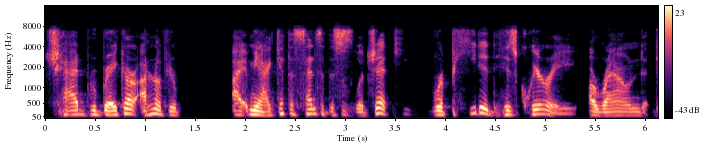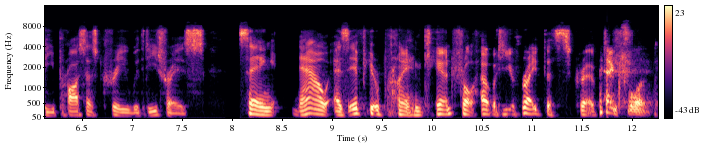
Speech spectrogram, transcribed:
Chad Brubaker. I don't know if you're. I mean, I get the sense that this is legit. He repeated his query around the process tree with DTrace, saying, "Now, as if you're Bryan Cantrill, how would you write this script?" Excellent.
